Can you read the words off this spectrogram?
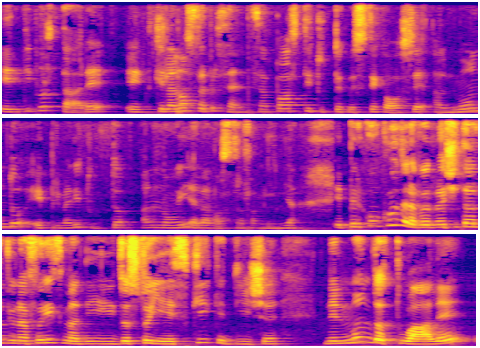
e di portare e che la nostra presenza porti tutte queste cose al mondo e prima di tutto a noi e alla nostra famiglia. E per concludere vorrei citarvi un aforisma di Dostoevsky che dice nel mondo attuale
